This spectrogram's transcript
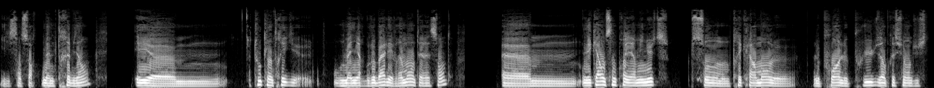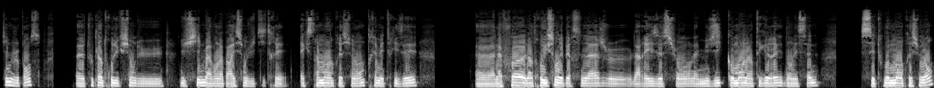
Il s'en sort même très bien. Et euh, toute l'intrigue, euh, d'une manière globale, est vraiment intéressante. Euh, les 45 premières minutes sont très clairement le, le point le plus impressionnant du film, je pense. Euh, toute l'introduction du, du film avant l'apparition du titre est extrêmement impressionnante, très maîtrisée. Euh, à la fois l'introduction des personnages, euh, la réalisation, la musique, comment l'intégrer dans les scènes, c'est tout bonnement impressionnant.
